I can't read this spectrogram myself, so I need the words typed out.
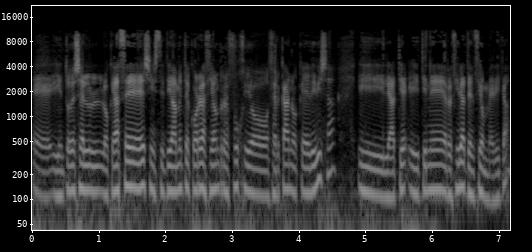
Eh, y entonces él lo que hace es instintivamente corre hacia un refugio cercano que divisa y, le y tiene, recibe atención médica.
